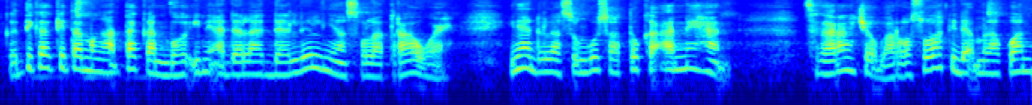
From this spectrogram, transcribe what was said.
Ketika kita mengatakan bahwa ini adalah dalilnya sholat raweh, ini adalah sungguh suatu keanehan. Sekarang coba Rasulullah tidak melakukan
